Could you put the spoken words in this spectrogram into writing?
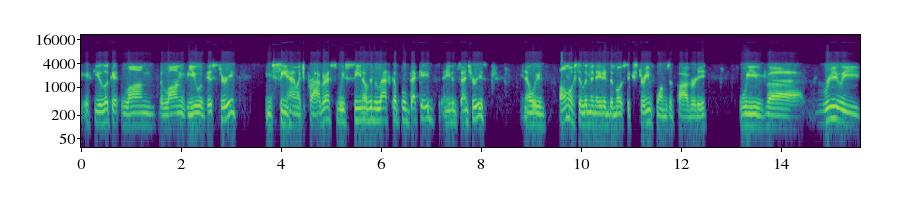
if you look at long the long view of history, You've seen how much progress we've seen over the last couple decades and even centuries. You know, we've almost eliminated the most extreme forms of poverty. We've uh, really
